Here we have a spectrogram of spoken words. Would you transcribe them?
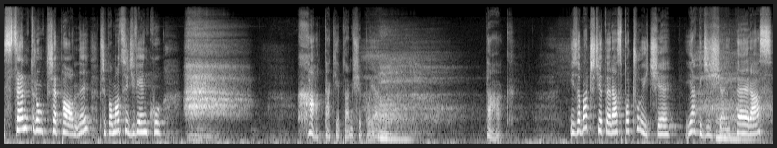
z centrum przepony przy pomocy dźwięku ha, takie tam się pojawia. Tak. I zobaczcie teraz, poczujcie, jak dzisiaj, teraz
